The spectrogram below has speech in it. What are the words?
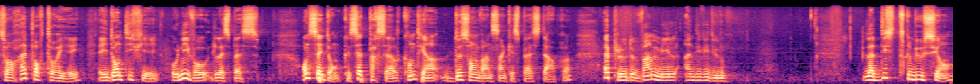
sont répertoriés et identifiés au niveau de l'espèce. On sait donc que cette parcelle contient 225 espèces d'arbres et plus de 20 000 individus. La distribution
